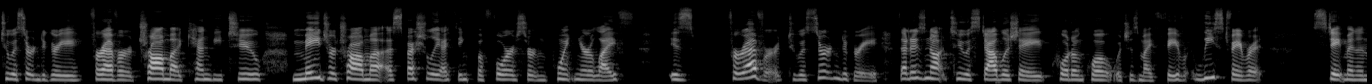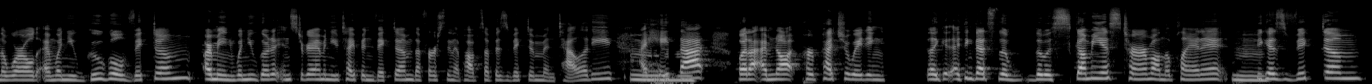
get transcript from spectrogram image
to a certain degree forever. Trauma can be too. Major trauma, especially I think before a certain point in your life, is forever to a certain degree. That is not to establish a quote unquote, which is my favorite, least favorite statement in the world. And when you Google victim, I mean, when you go to Instagram and you type in victim, the first thing that pops up is victim mentality. I hate Mhm. that, but I'm not perpetuating. Like I think that's the the scummiest term on the planet Mm. because victim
